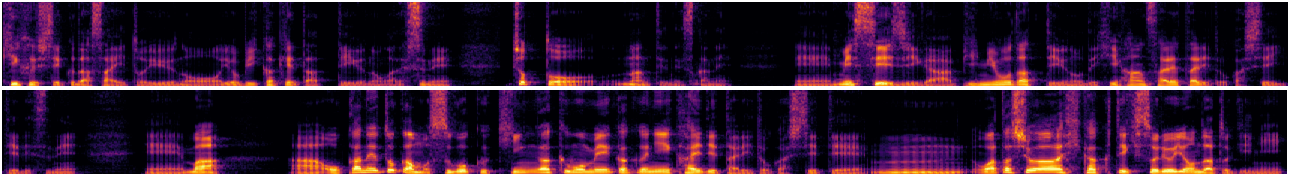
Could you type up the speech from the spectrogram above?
寄付してくださいというのを呼びかけたっていうのがですね、ちょっと、なんていうんですかね、えー、メッセージが微妙だっていうので批判されたりとかしていてですね、えー、まあ、あお金とかもすごく金額も明確に書いてたりとかしてて、うん、私は比較的それを読んだ時に、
